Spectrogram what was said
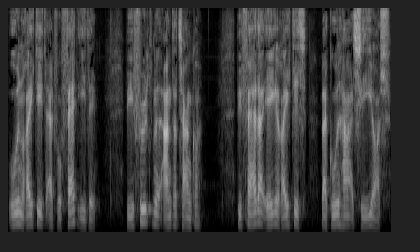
uden rigtigt at få fat i det. Vi er fyldt med andre tanker. Vi fatter ikke rigtigt, hvad Gud har at sige os.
